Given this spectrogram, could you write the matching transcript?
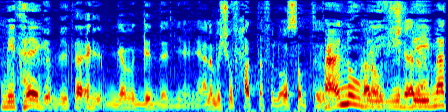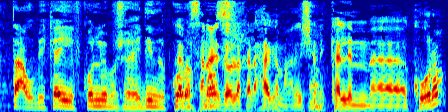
بيتهاجم. بيتهاجم جامد جدا يعني. أنا بشوف حتى في الوسط مع إنه بي. بيمتع وبيكيف كل مشاهدين الكوره بس أنا عايز أقول لك على حاجة معلش هنتكلم آه، كورة.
